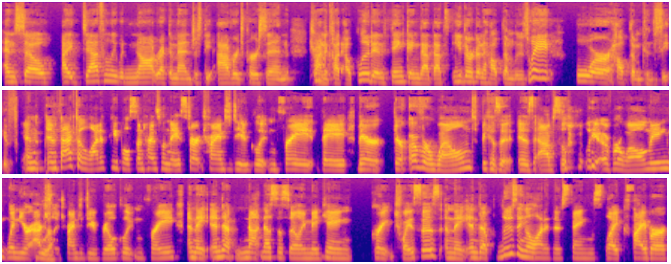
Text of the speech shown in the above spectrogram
And so I definitely would not recommend just the average person trying to mm-hmm. cut out gluten thinking that that's either going to help them lose weight or help them conceive. And in fact, a lot of people sometimes when they start trying to do gluten free, they they're they're overwhelmed because it is absolutely overwhelming when you're actually trying to do real gluten free and they end up not necessarily making great choices and they end up losing a lot of those things like fiber.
